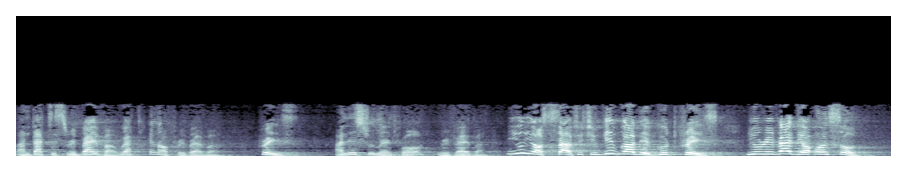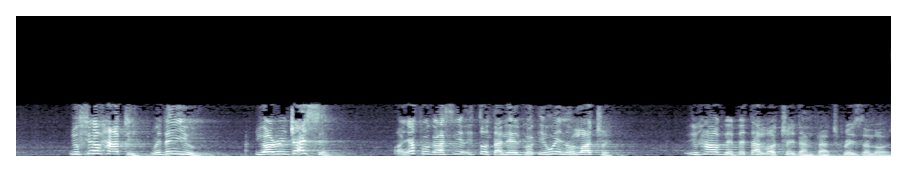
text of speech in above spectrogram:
And that is revival. We are talking of revival. Praise. An instrument for revival. You yourself, if you give God a good praise, you revive your own soul. You feel happy within you. You are rejoicing. Onye fụgasị total ego, you win a lottery. You have a better lottery than that. Praise the Lord.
